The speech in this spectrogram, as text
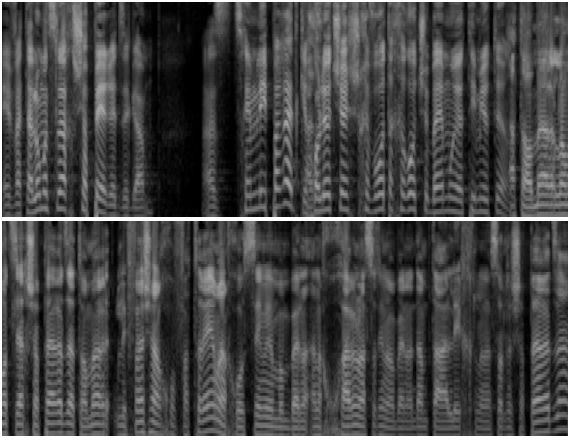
אה, ואתה לא מצליח לשפר את זה גם. אז צריכים להיפרד, כי אז- יכול להיות שיש חברות אחרות שבהן הוא יתאים יותר. אתה אומר לא מצליח לשפר את זה, אתה אומר לפני שאנחנו מפטרים, אנחנו הבן, אנחנו חייבים לעשות עם הבן אדם תהליך לנסות לשפר את זה,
